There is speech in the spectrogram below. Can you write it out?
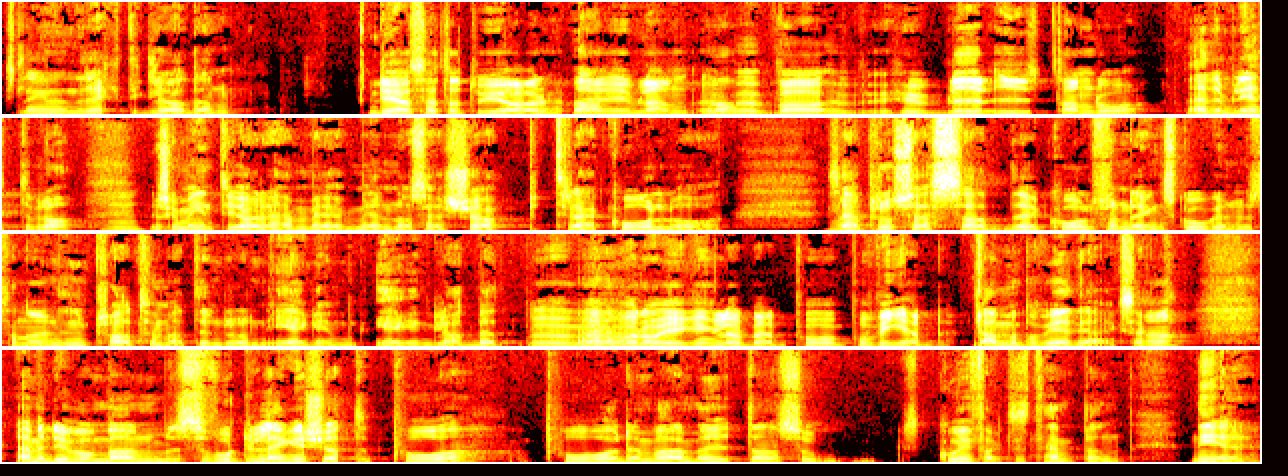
Släng den direkt i glöden Det har jag sett att du gör Ja. eh, ibland. Ja. Vad, hur blir ytan då? Nej det blir jättebra. Mm. Nu ska man inte göra det här med, med någon sån här köpträkol och sån här processad eh, kol från regnskogen. Utan Nej. nu pratar vi om att det är en egen, egen glödbädd. V- vadå egen glödbädd? På, på ved? Ja men på ved ja, exakt. Ja. Nej men det var man, så fort du lägger köttet på, på den varma ytan så går ju faktiskt tempen ner.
